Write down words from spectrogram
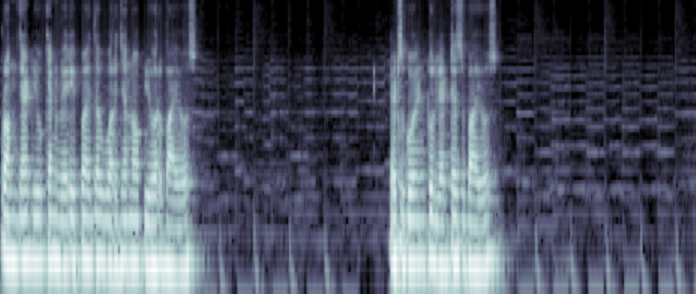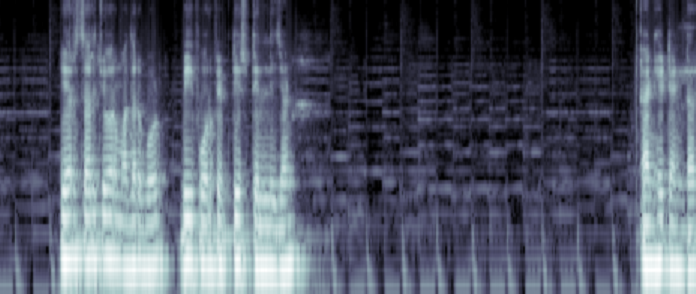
From that you can verify the version of your BIOS. Let's go into latest BIOS. Here search your motherboard B450 Steel Legend and hit enter.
